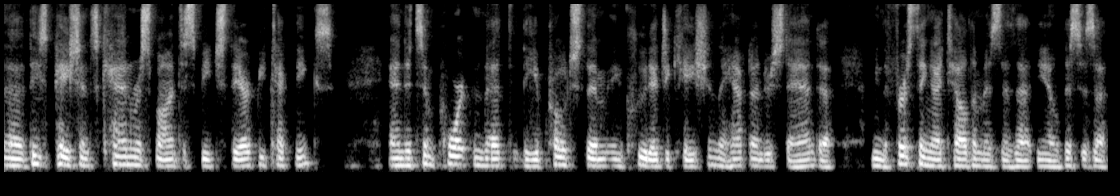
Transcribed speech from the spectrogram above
uh, these patients can respond to speech therapy techniques, and it's important that the approach them include education. They have to understand. Uh, I mean, the first thing I tell them is, is that you know this is a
